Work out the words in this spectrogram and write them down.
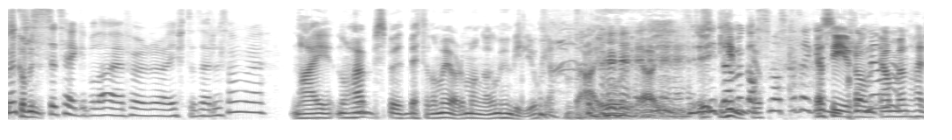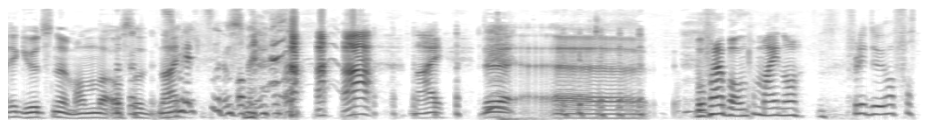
Men skal vi, tisset Hege på deg før dere giftet dere? Liksom? eller? Nei, nå har jeg bedt henne om å gjøre det mange ganger, men hun vil jo ikke. Det er jo, jeg, Du sitter der med gassmaska og tenker Jeg sier sånn Ja, men herregud, snømannen, da. Og så Nei. Smelt snømannen på meg. Nei. Du uh, Hvorfor er ballen på meg nå? Fordi du har fått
